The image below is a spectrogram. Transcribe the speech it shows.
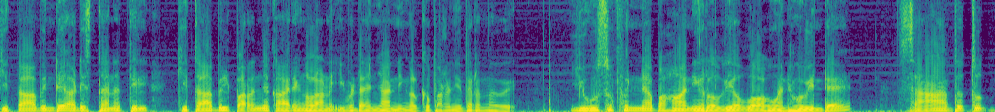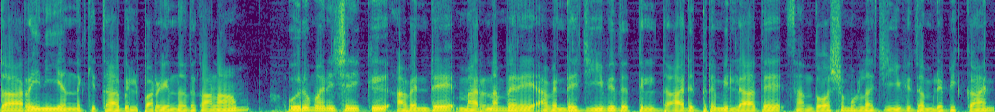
കിതാബിന്റെ അടിസ്ഥാനത്തിൽ കിതാബിൽ പറഞ്ഞ കാര്യങ്ങളാണ് ഇവിടെ ഞാൻ നിങ്ങൾക്ക് പറഞ്ഞു തരുന്നത്. യൂസുഫുൻ നബഹാനി റലിയല്ലാഹു അൻഹുവിന്റെ സാദത്തുദ്ദാറൈനി എന്ന കിതാബിൽ പറയുന്നത് കാണാം. ഒരു മനുഷ്യനിക്ക് അവന്റെ മരണം വരെ അവന്റെ ജീവിതത്തിൽ ദാരിദ്ര്യമില്ലാതെ സന്തോഷമുള്ള ജീവിതം ലഭിക്കാൻ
